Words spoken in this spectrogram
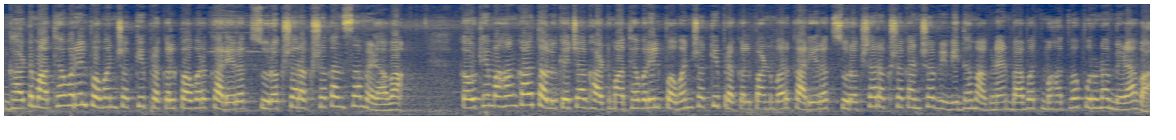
घाटमाथ्यावरील पवनचक्की प्रकल्पावर कार्यरत सुरक्षा रक्षकांचा मेळावा कवठे महांकाळ तालुक्याच्या घाटमाथ्यावरील पवनचक्की प्रकल्पांवर कार्यरत सुरक्षा रक्षकांच्या विविध मागण्यांबाबत महत्त्वपूर्ण मेळावा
